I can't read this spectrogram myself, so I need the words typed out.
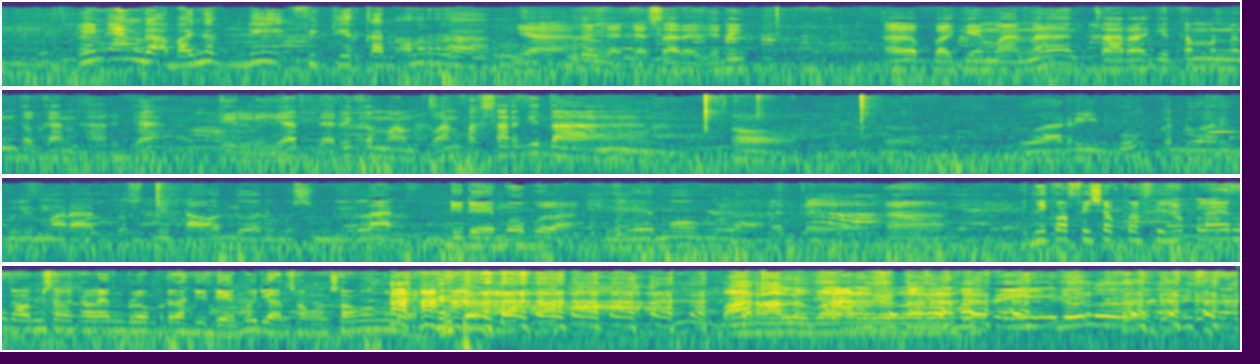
ini yang nggak banyak dipikirkan orang Ya, ada dasarnya. Jadi eh, bagaimana cara kita menentukan harga dilihat dari kemampuan pasar kita. nah, oh tuh. 2000 ke 2500 di tahun 2009 di demo pula di demo pula Betul. Ah, ini coffee shop coffee shop lain kalau misalnya kalian belum pernah di demo jangan songong-songong deh parah lu, parah lu, parah. Mas PI dulu Pak Bisra.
